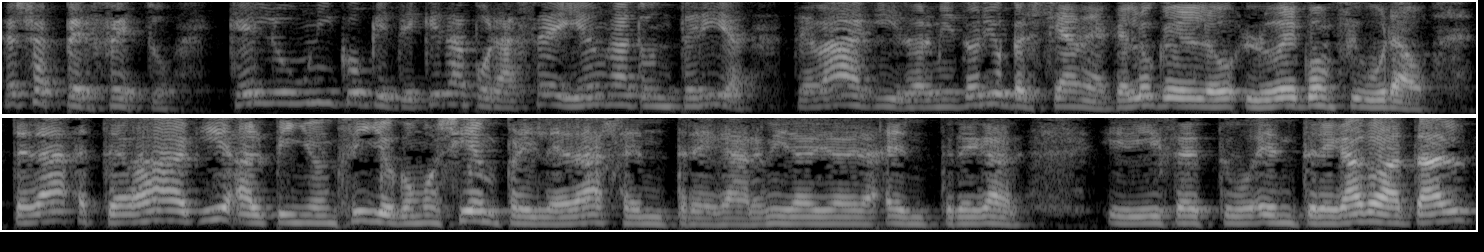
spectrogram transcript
Eso es perfecto. ¿Qué es lo único que te queda por hacer? Y es una tontería. Te vas aquí, dormitorio persiana, que es lo que lo, he configurado. Te, da, te vas aquí al piñoncillo, como siempre, y le das entregar. Mira, mira, mira, entregar. Y dices tú, entregado a tal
